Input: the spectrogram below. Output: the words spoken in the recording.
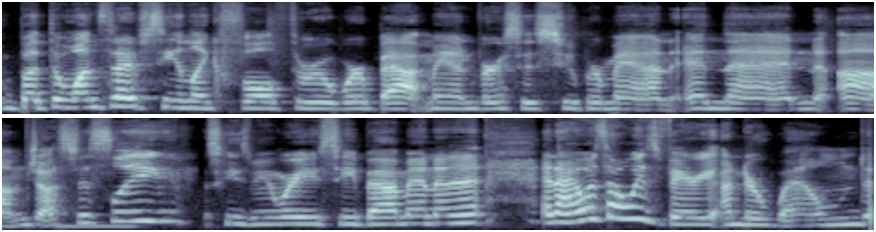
But the ones that I've seen like full through were Batman versus Superman and then um Justice League, excuse me, where you see Batman in it. And I was always very underwhelmed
